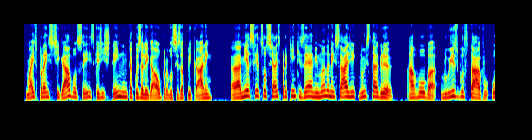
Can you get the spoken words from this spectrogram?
Mas para instigar vocês, que a gente tem muita coisa legal para vocês aplicarem. Uh, minhas redes sociais, para quem quiser, me manda mensagem no Instagram, arroba Luiz Gustavo, o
